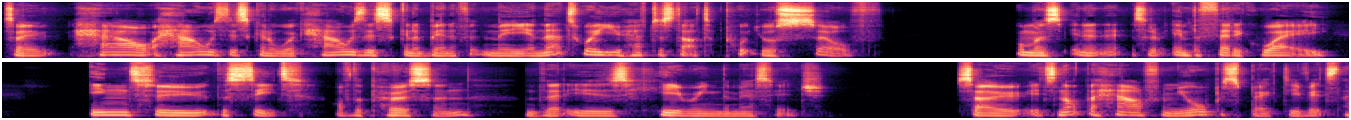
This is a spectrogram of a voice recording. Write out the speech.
So how how is this going to work? How is this going to benefit me? And that's where you have to start to put yourself almost in a sort of empathetic way into the seat of the person that is hearing the message. So it's not the how from your perspective, it's the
